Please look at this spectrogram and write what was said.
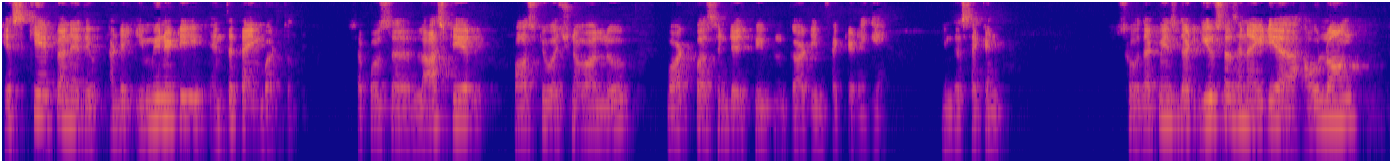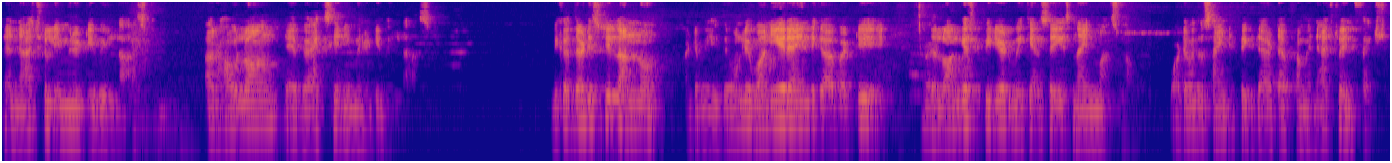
ఎస్కేప్ అనేది అంటే ఇమ్యూనిటీ ఎంత టైం పడుతుంది సపోజ్ లాస్ట్ ఇయర్ పాజిటివ్ వచ్చిన వాళ్ళు what percentage people got infected again in the second So that means that gives us an idea how long a natural immunity will last or how long a vaccine immunity will last. Because that is still unknown. I mean, the only one year in the kabatti, the longest period we can say is nine months now, whatever the scientific data from a natural infection.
